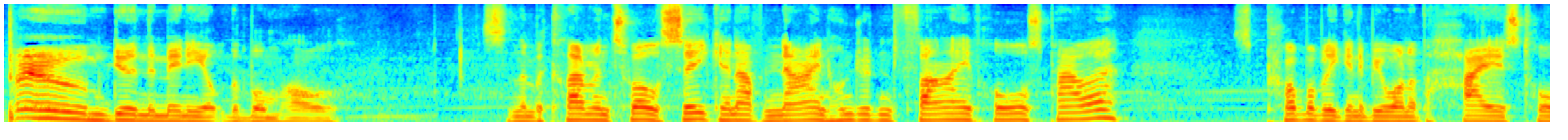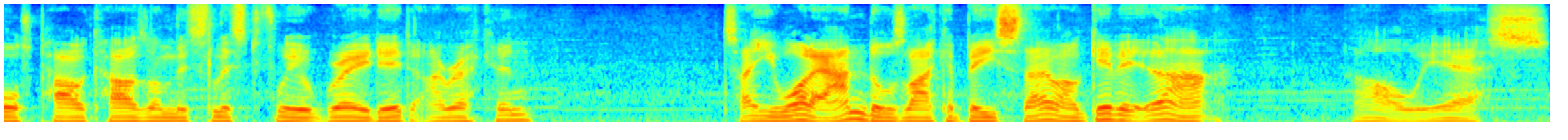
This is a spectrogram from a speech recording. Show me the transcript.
Boom! Doing the mini up the bumhole. So the McLaren 12C can have 905 horsepower. It's probably going to be one of the highest horsepower cars on this list fully upgraded, I reckon. Tell you what, it handles like a beast though, I'll give it that. Oh, yes.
